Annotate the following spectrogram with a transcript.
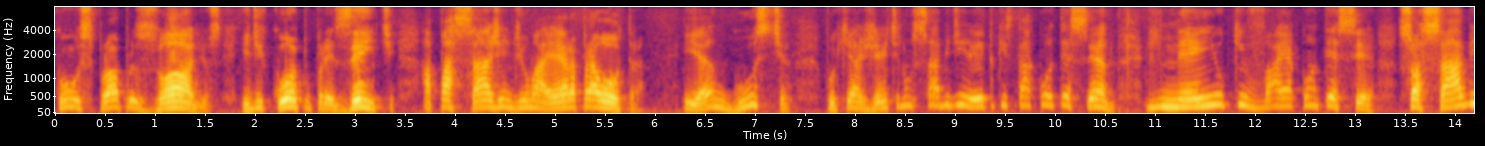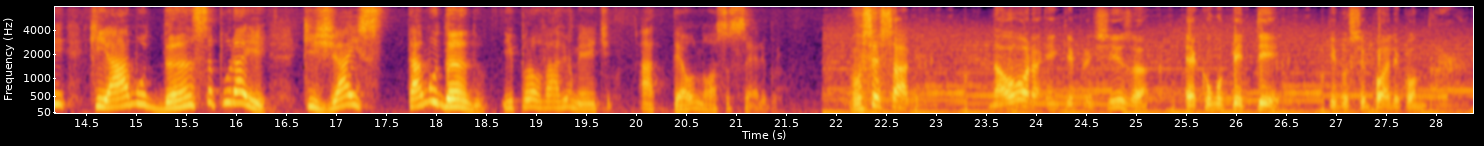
com os próprios olhos e de corpo presente a passagem de uma era para outra. E é angústia porque a gente não sabe direito o que está acontecendo, nem o que vai acontecer. Só sabe que há mudança por aí, que já está está mudando e provavelmente até o nosso cérebro. Você sabe, na hora em que precisa, é com o PT que você pode contar.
